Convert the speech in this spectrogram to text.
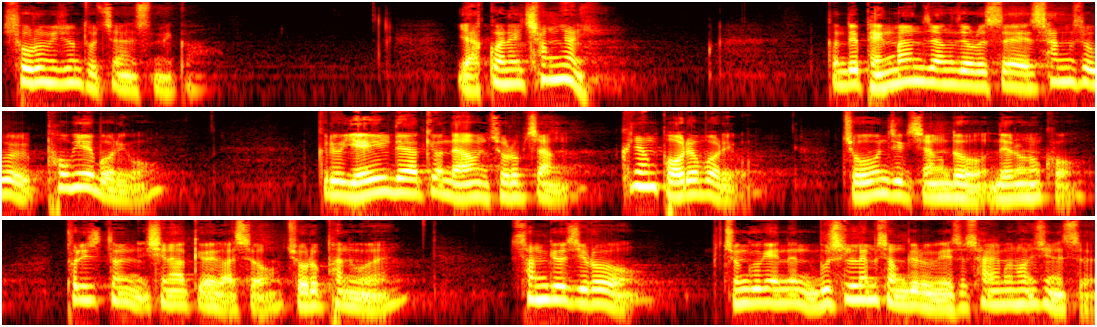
소름이 좀 돋지 않습니까? 약관의 청년이 그런데 백만장자로서의 상속을 포기해버리고 그리고 예일대학교 나온 졸업장 그냥 버려버리고 좋은 직장도 내려놓고 프리스톤 신학교에 가서 졸업한 후에 선교지로 중국에 있는 무슬림 선교를 위해서 삶을 헌신했어요.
